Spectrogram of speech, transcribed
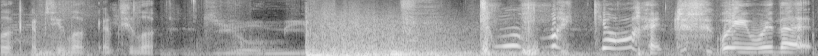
Look, MT look, MT look. oh my god! Wait, where that?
